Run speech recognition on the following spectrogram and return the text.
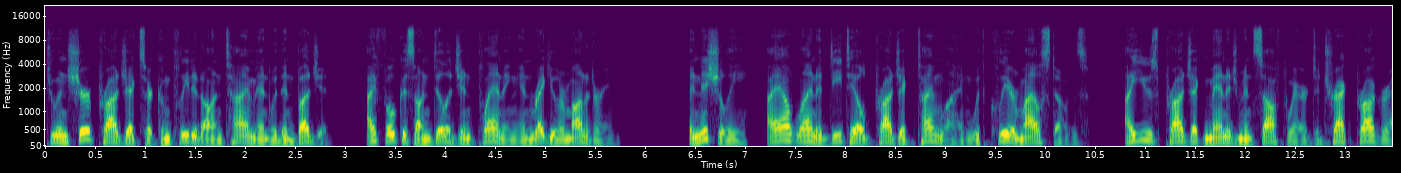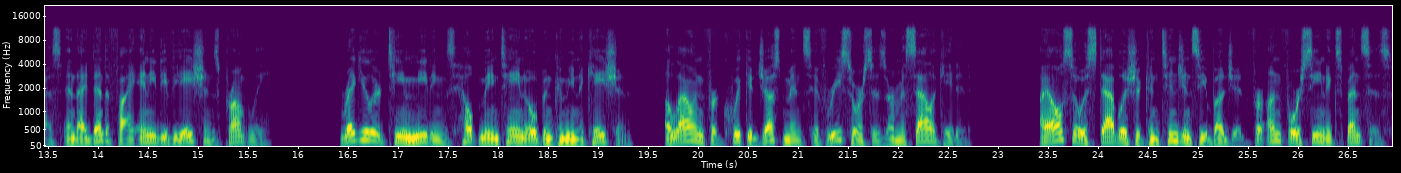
To ensure projects are completed on time and within budget, I focus on diligent planning and regular monitoring. Initially, I outline a detailed project timeline with clear milestones. I use project management software to track progress and identify any deviations promptly. Regular team meetings help maintain open communication, allowing for quick adjustments if resources are misallocated. I also establish a contingency budget for unforeseen expenses.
